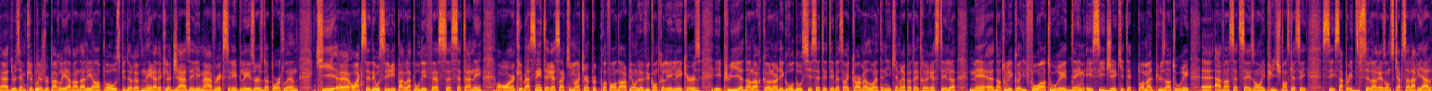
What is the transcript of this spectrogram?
Euh, deuxième club que je veux parler avant d'aller en pause puis de revenir avec le Jazz et les Mavericks, c'est les Blazers de Portland qui ont accédé aux séries par la peau des fesses cette année. On, un club assez intéressant qui manquait un peu de profondeur puis on l'a vu contre les Lakers et puis dans leur cas l'un des gros dossiers cet été ben ça va être Carmelo Anthony qui aimerait peut-être rester là, mais dans tous les cas il faut entourer Dame et CJ qui étaient pas mal plus entourés euh, avant cette saison. Et puis, je pense que c'est, ça peut être difficile en raison du cap salarial,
